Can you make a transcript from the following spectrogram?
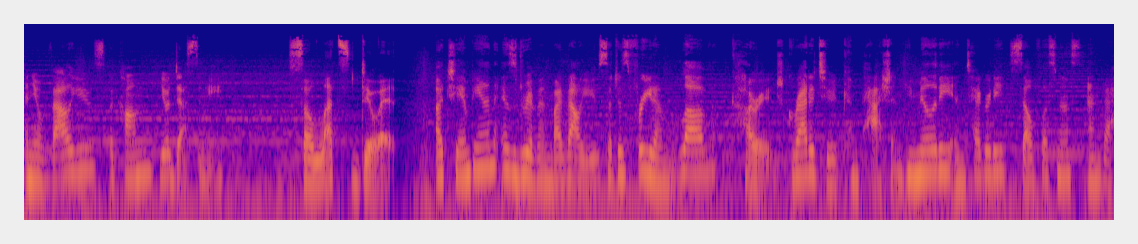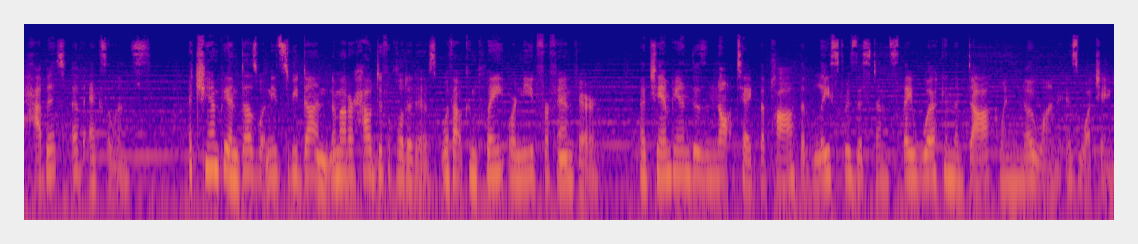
and your values become your destiny. So let's do it. A champion is driven by values such as freedom, love, courage, gratitude, compassion, humility, integrity, selflessness, and the habit of excellence. A champion does what needs to be done, no matter how difficult it is, without complaint or need for fanfare. A champion does not take the path of least resistance. They work in the dark when no one is watching.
